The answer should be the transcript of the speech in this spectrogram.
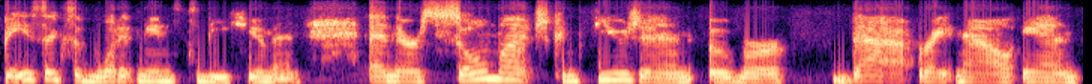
basics of what it means to be human. And there's so much confusion over that right now. And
